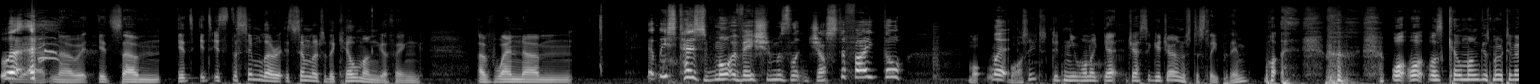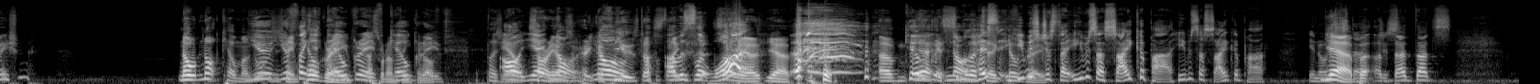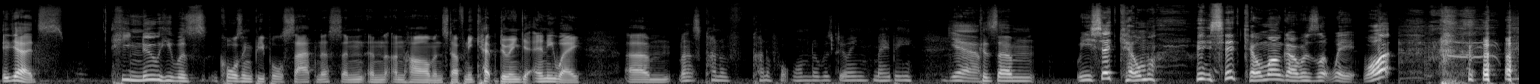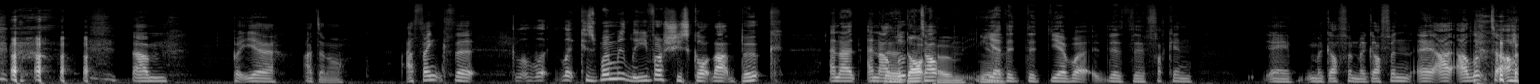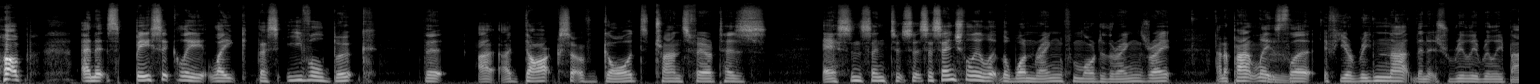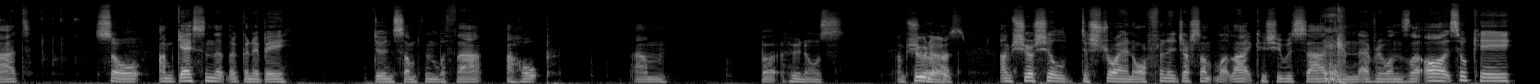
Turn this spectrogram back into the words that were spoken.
Yeah, no, it, it's um, it's it's it's the similar. It's similar to the Killmonger thing, of when um, At least his motivation was like justified, though. what Let- was it? Didn't he want to get Jessica Jones to sleep with him? What, what, what was Killmonger's motivation? No, not Killmonger. You, you're name? thinking Kilgrave. Kilgrave. That's what I'm thinking of. Bloody Oh hell. yeah, sorry, no, I was very no. confused. I was like, was like, sorry, what? I- yeah. um, Kilgrave. it's no, his, he was just a he was a psychopath. He was a psychopath. You know. yeah, just but uh, just- that that's yeah, it's he knew he was causing people sadness and, and, and harm and stuff, and he kept doing it anyway. Um, that's kind of kind of what Wanda was doing, maybe, yeah. because um, When you said Killmonger, when you said Killmonger, I was like, wait, what? um, but yeah, I don't know. I think that like because when we leave her, she's got that book, and I and I The looked up. Home, yeah. yeah. the the yeah, what the the fucking. Uh, MacGuffin, MacGuffin. Uh, I I looked it up, and it's basically like this evil book that a, a dark sort of god transferred his essence into. So it's essentially like the One Ring from Lord of the Rings, right? And apparently, it's like if you're reading that, then it's really, really bad. So I'm guessing that they're going to be doing something with that. I hope. Um, but who knows? I'm sure. who knows? I, am sure she'll destroy an orphanage or something like that because she was sad, and everyone's like, "Oh, it's okay, it's,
